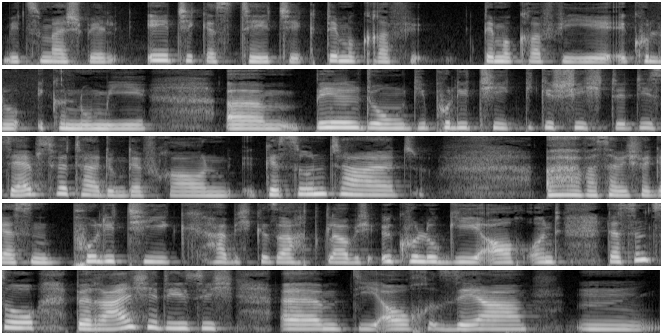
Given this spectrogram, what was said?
wie zum Beispiel Ethik, Ästhetik, Demografie, Demografie, Ökolo Ökonomie, ähm, Bildung, die Politik, die Geschichte, die Selbstverteidigung der Frauen, Gesundheit, äh, was habe ich vergessen? Politik habe ich gesagt, glaube ich, Ökologie auch. Und das sind so Bereiche, die sich, ähm, die auch sehr mh,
